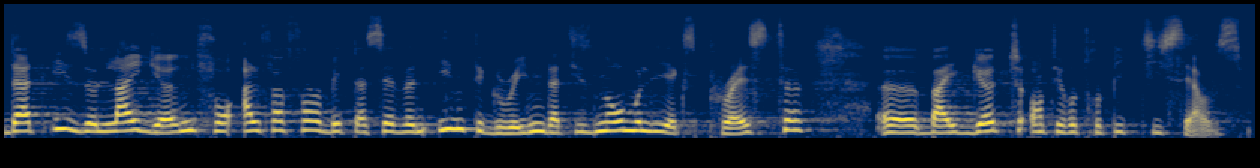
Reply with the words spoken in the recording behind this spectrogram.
that is a ligand for alpha 4 beta 7 integrin that is normally expressed uh, by gut enterotropic T cells.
